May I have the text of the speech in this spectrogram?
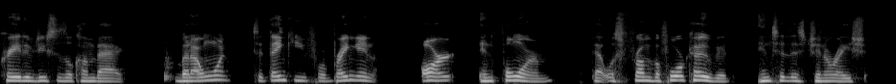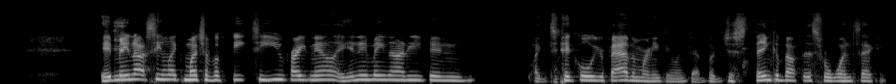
creative juices will come back. But I want to thank you for bringing art and form that was from before COVID into this generation. It may not seem like much of a feat to you right now, and it may not even like tickle your fathom or anything like that. But just think about this for one second.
